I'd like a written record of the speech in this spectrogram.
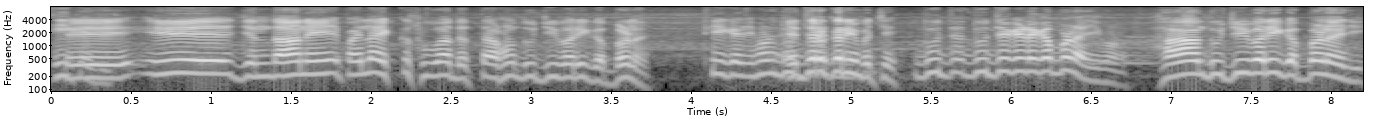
ਤੇ ਇਹ ਜਿੰਦਾ ਨੇ ਪਹਿਲਾਂ ਇੱਕ ਸੂਆ ਦਿੱਤਾ ਹੁਣ ਦੂਜੀ ਵਾਰੀ ਗੱਭਣ ਹੈ। ਠੀਕ ਹੈ ਜੀ ਹੁਣ ਦੂ- ਇੱਧਰ ਕਰੀ ਬੱਚੇ। ਦੂਜੇ ਦੂਜੇ ਕਿਹੜੇ ਕੱਢਣਾ ਜੀ ਹੁਣ? ਹਾਂ ਦੂਜੀ ਵਾਰੀ ਗੱਭਣ ਹੈ ਜੀ।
